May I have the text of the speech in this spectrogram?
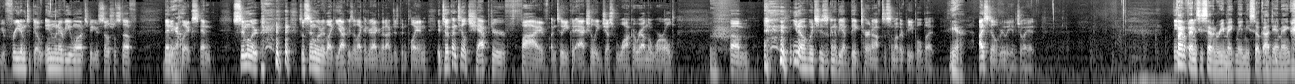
your freedom to go in whenever you want to do your social stuff. Then it Yeah. clicks and similar so similar to like Yakuza Like a Dragon that I've just been playing. It took until chapter five until you could actually just walk around the world. um, you know, which is going to be a big turnoff to some other people, but Yeah. I still really enjoy it. Final Fantasy VII remake made me so goddamn angry.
